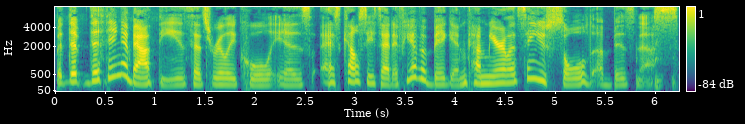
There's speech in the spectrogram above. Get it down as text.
But the, the thing about these that's really cool is, as Kelsey said, if you have a big income year, let's say you sold a business,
